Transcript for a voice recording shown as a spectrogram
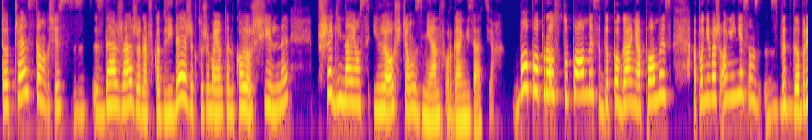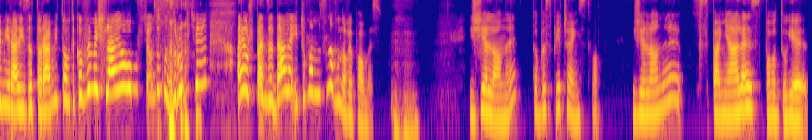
to często się zdarza, że na przykład liderzy, którzy mają ten kolor silny, przeginają z ilością zmian w organizacjach bo po prostu pomysł pogania pomysł, a ponieważ oni nie są zbyt dobrymi realizatorami, to tylko wymyślają, mówią, no to zróbcie, a ja już pędzę dalej i tu mam znowu nowy pomysł. Mhm. Zielony to bezpieczeństwo. Zielony wspaniale spowoduje,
